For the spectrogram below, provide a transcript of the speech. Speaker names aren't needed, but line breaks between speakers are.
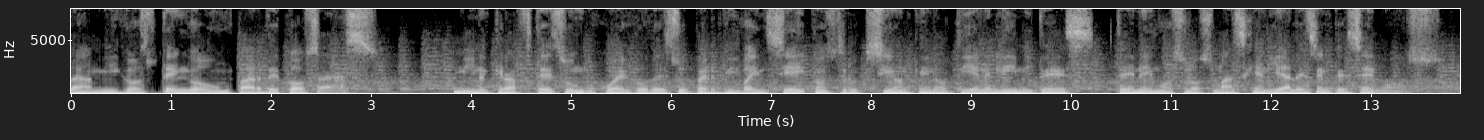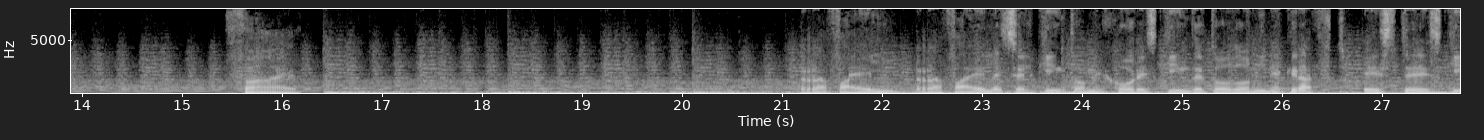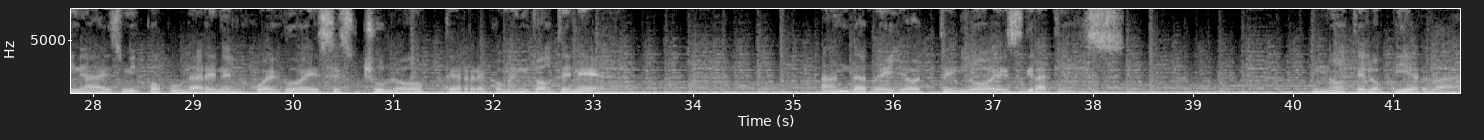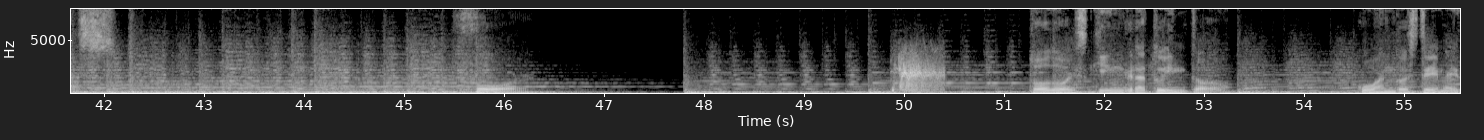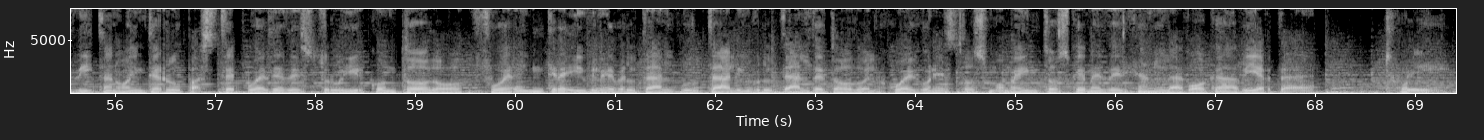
Hola amigos tengo un par de cosas. Minecraft es un juego de supervivencia y construcción que no tiene límites, tenemos los más geniales empecemos.
5,
Rafael, Rafael es el quinto mejor skin de todo Minecraft. Este skin es mi popular en el juego ese es chulo, te recomiendo tener. Anda bello, tenlo es gratis. No te lo pierdas.
4,
Todo skin gratuito. Cuando este medita no interrumpas te puede destruir con todo, fuera increíble brutal brutal y brutal de todo el juego en estos momentos que me dejan la boca abierta.
3,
